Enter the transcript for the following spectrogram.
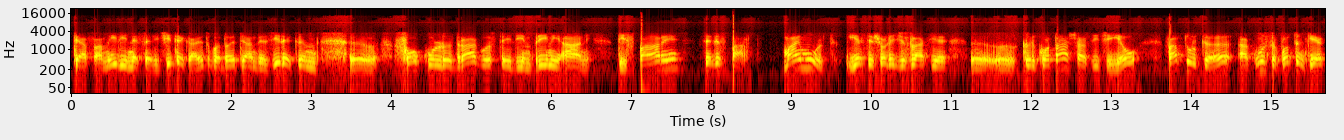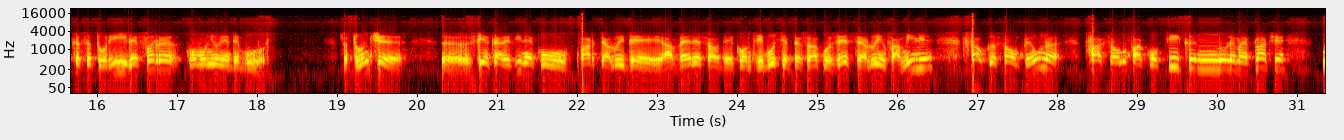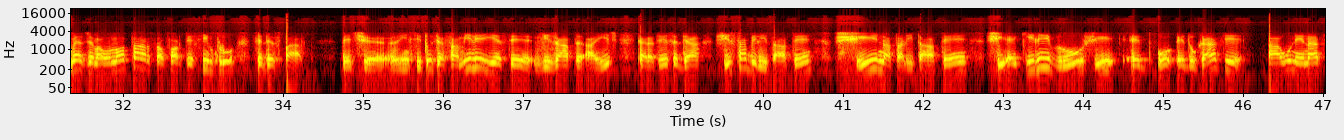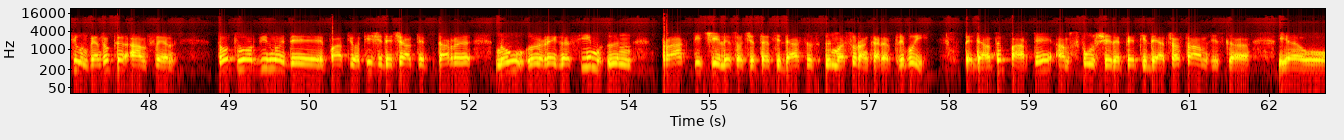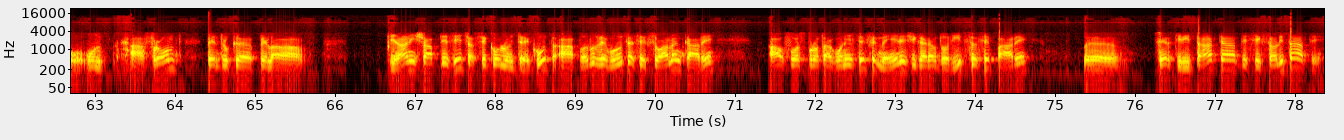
atâtea familii nefericite care după 2-3 ani de zile când uh, focul dragostei din primii ani dispare, se despart. Mai mult, este și o legislație uh, uh cârcotașă, aș zice eu, faptul că acum se pot încheia căsătoriile fără comuniune de bunuri. Și atunci fiecare vine cu partea lui de avere sau de contribuție personală cu zestrea lui în familie, stau că stau împreună, fac sau nu fac copii, când nu le mai place, merge la un notar sau foarte simplu se despart. Deci uh, instituția familiei este vizată aici, care trebuie să dea și stabilitate, și natalitate, și echilibru, și ed- o educație a unei națiuni, pentru că altfel tot vorbim noi de patriotism și de cealaltă, dar uh, nu îl regăsim în practicile societății de astăzi în măsura în care ar trebui. Pe de altă parte, am spus și repet ideea aceasta, am zis că e o, un afront pentru că pe la prin anii 70 a secolului trecut a apărut revoluția sexuală în care au fost protagoniste femeile și care au dorit să separe uh, fertilitatea de sexualitate.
